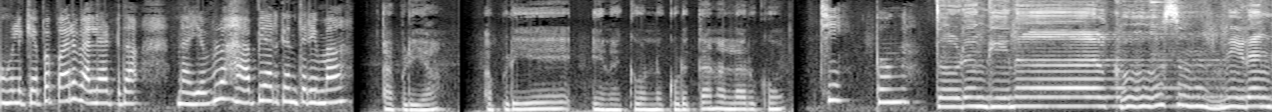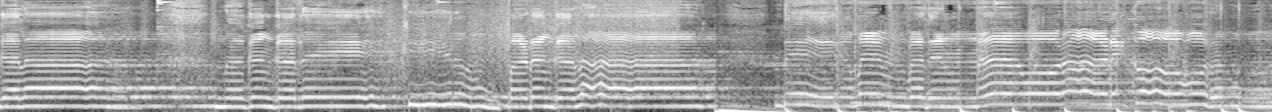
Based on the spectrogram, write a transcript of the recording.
உங்களுக்கு எப்ப பாரு விளையாட்டு தான் நான் எவ்வளோ ஹாப்பியா இருக்கேன்னு தெரியுமா? அப்படியா? அப்படியே எனக்கு ஒன்று கொடுத்தா நல்லா இருக்கும் சி போங்க. தொடங்கினால் கூசும் இடங்களா நகங்களே கீறும் படங்களா? தேகம் என்பதென்ன ஓராடை கோபுரம்.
